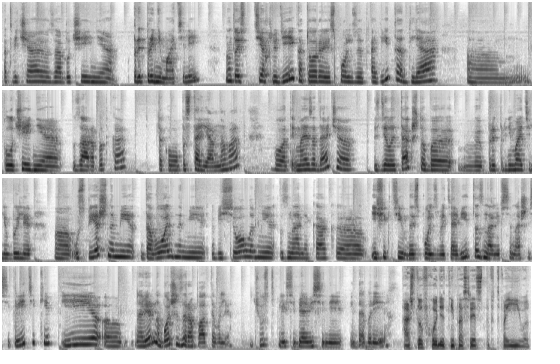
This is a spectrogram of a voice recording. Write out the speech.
отвечаю за обучение предпринимателей, ну то есть тех людей, которые используют Авито для э, получения заработка такого постоянного. Вот. И моя задача сделать так, чтобы э, предприниматели были успешными, довольными, веселыми, знали, как э, эффективно использовать Авито, знали все наши секретики и, наверное, больше зарабатывали, чувствовали себя веселее и добрее. А что входит непосредственно в твои вот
